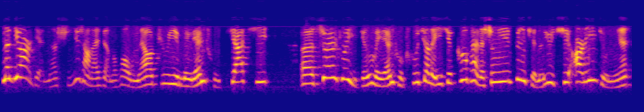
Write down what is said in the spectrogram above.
那第二点呢，实际上来讲的话，我们要注意美联储加息。呃，虽然说已经美联储出现了一些鸽派的声音，并且呢，预期二零一九年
